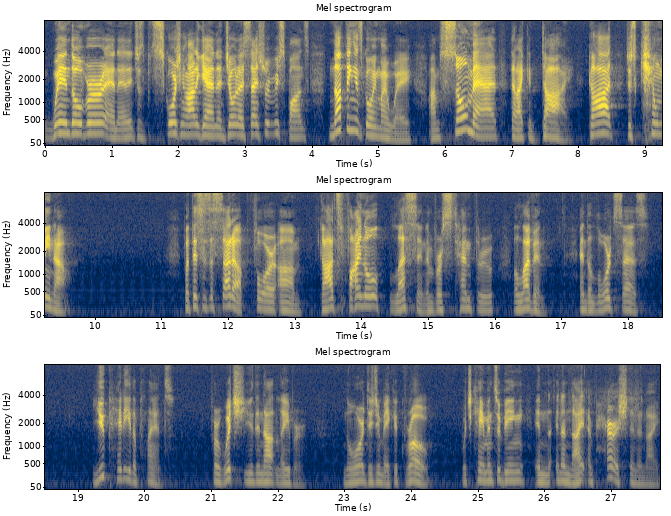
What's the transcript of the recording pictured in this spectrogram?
wind over and, and it's just scorching hot again. And Jonah essentially responds, Nothing is going my way. I'm so mad that I could die. God, just kill me now. But this is a setup for um, God's final lesson in verse 10 through 11. And the Lord says, You pity the plant for which you did not labor, nor did you make it grow which came into being in, in a night and perished in a night.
